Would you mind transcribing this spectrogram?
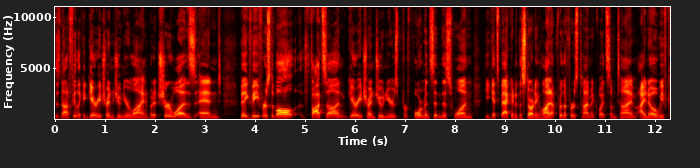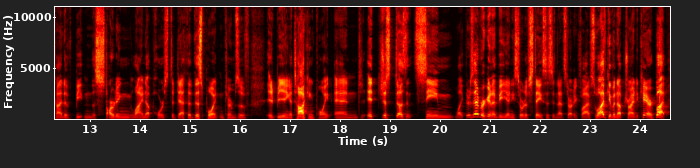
does not feel like a Gary Trent Jr. line, but it sure was. And Big V, first of all, thoughts on Gary Trent Jr.'s performance in this one. He gets back into the starting lineup for the first time in quite some time. I know we've kind of beaten the starting lineup horse to death at this point in terms of it being a talking point, and it just doesn't seem like there's ever going to be any sort of stasis in that starting five. So I've given up trying to care. But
